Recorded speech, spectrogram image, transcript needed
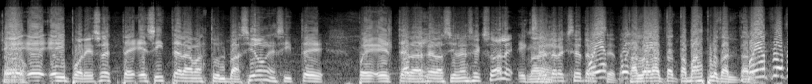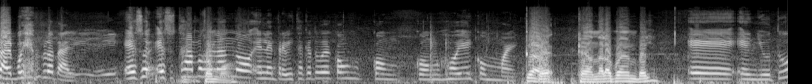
Claro. Eh, eh, eh, y por eso este, existe la masturbación, existe pues este, las relaciones sexuales, etcétera, etcétera, Voy a- etcétera. voy- a explotar. dale. Voy a explotar, voy a explotar. Eso, eso estábamos ¿Cómo? hablando en la entrevista que tuve con, con, con Joya y con Mark. Claro. ¿Que, dónde la pueden ver? Eh, en YouTube,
